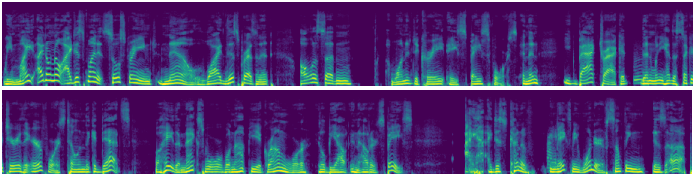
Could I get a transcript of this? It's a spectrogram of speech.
We might. I don't know. I just find it so strange now why this president all of a sudden wanted to create a space force, and then you backtrack it. Mm-hmm. Then when you had the Secretary of the Air Force telling the cadets, "Well, hey, the next war will not be a ground war; it'll be out in outer space." I I just kind of right. makes me wonder if something is up.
